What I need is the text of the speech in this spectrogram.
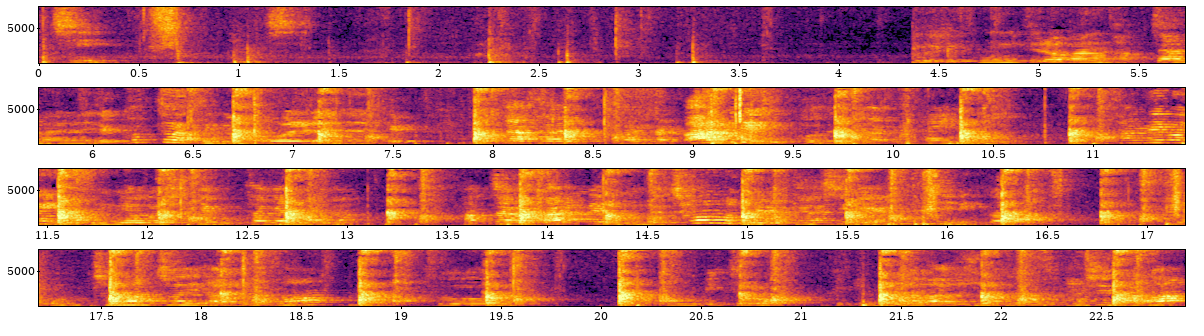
같이, 같이. 그리고 이제 공이 들어가는 박자는 이제 커트 같은 경우는 원래는 이렇게 살, 살짝 빠르게 놓거든요. 상대방이 공격을 쉽게 못하게 하려면 박자가 빠르게 놓는데 처음부터 이렇게 하시기에 힘드시니까 조금 천천히 다니셔서 쭉, 쭉 밑으로 이렇게 좀 내려가 주시면서 연습하시다가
